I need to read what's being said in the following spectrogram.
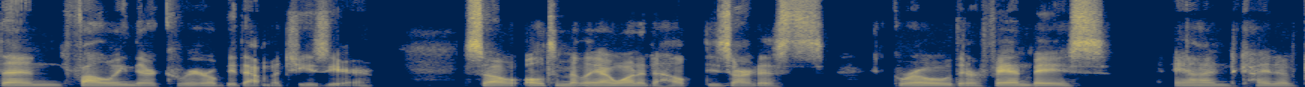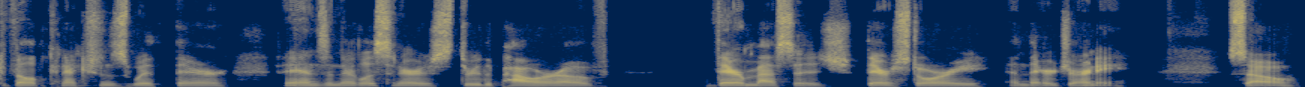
then following their career will be that much easier. So ultimately, I wanted to help these artists grow their fan base and kind of develop connections with their fans and their listeners through the power of their message, their story, and their journey. So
